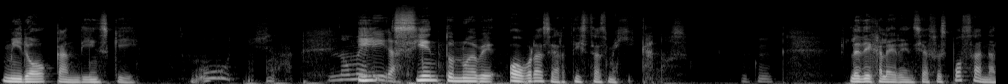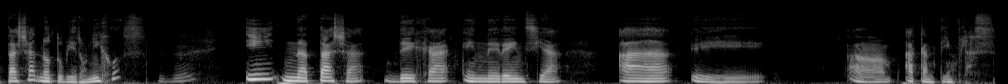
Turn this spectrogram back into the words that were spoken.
Miró Kandinsky No me y digas. 109 obras de artistas mexicanos. Le deja la herencia a su esposa, Natasha, no tuvieron hijos. Y Natasha deja en herencia a, eh, a, a Cantinflas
